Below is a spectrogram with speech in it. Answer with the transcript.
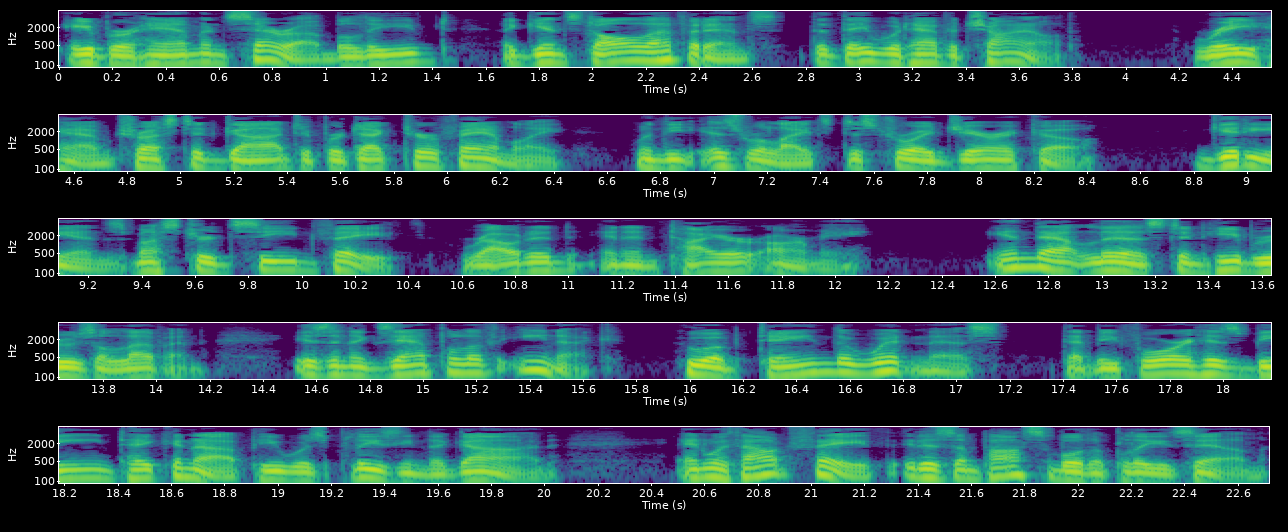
Abraham and Sarah believed, against all evidence, that they would have a child. Rahab trusted God to protect her family when the Israelites destroyed Jericho. Gideon's mustard seed faith routed an entire army. In that list in Hebrews 11 is an example of Enoch, who obtained the witness that before his being taken up he was pleasing to God. And without faith it is impossible to please him,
